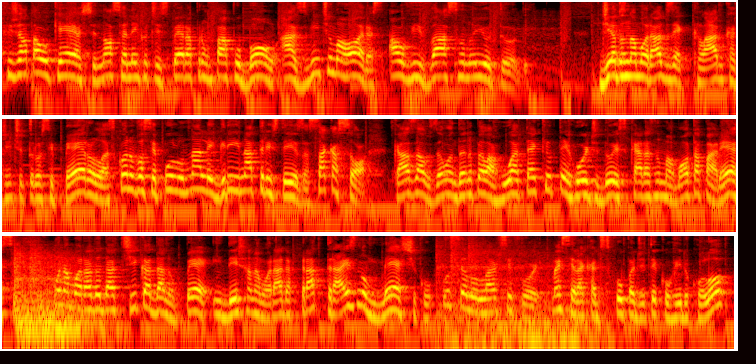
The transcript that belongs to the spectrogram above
FJUcast, nosso elenco te espera para um papo bom, às 21 horas, ao vivaço no YouTube. Dia dos namorados, é claro que a gente trouxe pérolas quando você pula na alegria e na tristeza. Saca só, casalzão andando pela rua até que o terror de dois caras numa moto aparece. O namorado da Tica dá no pé e deixa a namorada pra trás no México. O celular se foi. Mas será que a desculpa de ter corrido colou?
